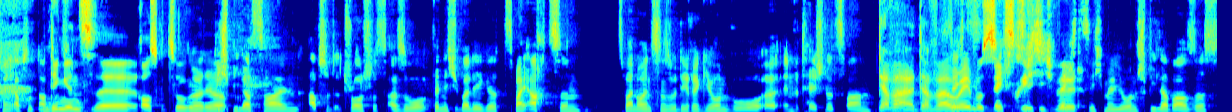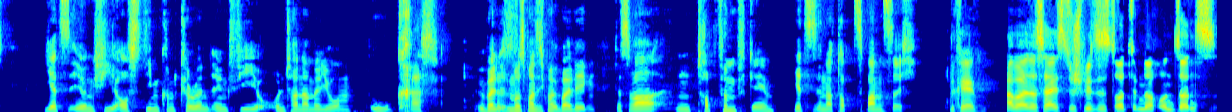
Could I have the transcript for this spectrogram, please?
Das. Dingens äh, rausgezogen hat, ja. Die Spielerzahlen absolut atrocious. Also, wenn ich überlege, 2018, 2019 so die Region, wo äh, Invitationals waren. Da war, da war 60, Rainbow Six 60, richtig wild. 60 Millionen Spielerbasis. Jetzt irgendwie auf Steam Concurrent irgendwie unter einer Million. Uh, krass. Über Das muss man sich mal überlegen. Das war ein Top 5 Game, jetzt ist in der Top 20. Okay. Aber das heißt, du spielst es trotzdem noch und sonst,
